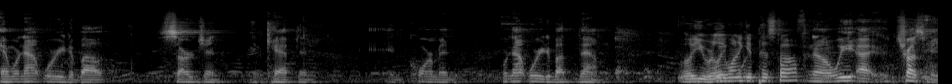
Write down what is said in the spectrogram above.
and we're not worried about sergeant and captain and corpsman. We're not worried about them. Well, you really want to get pissed off? No, we uh, trust me.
